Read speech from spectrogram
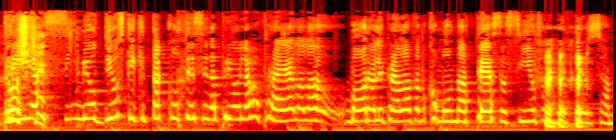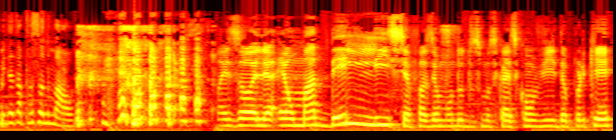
Pri, acho que- assim, meu Deus, o que que tá acontecendo? A Pri olhava pra ela, ela, uma hora eu olhei pra ela, ela tava com a mão na testa, assim, eu falei, meu Deus do céu, a menina tá passando mal. Mas olha, é uma delícia fazer o Mundo dos Musicais Convida, porque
